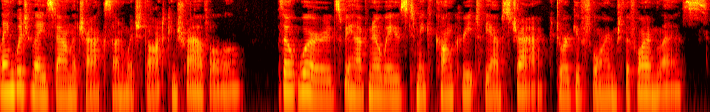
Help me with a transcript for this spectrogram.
language lays down the tracks on which thought can travel. Without words, we have no ways to make concrete the abstract or give form to the formless.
